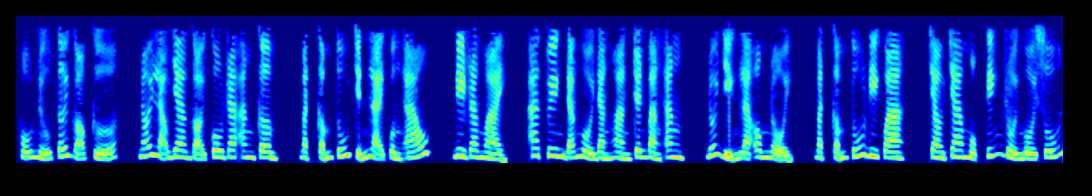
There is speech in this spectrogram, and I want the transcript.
hổ nữ tới gõ cửa, nói lão gia gọi cô ra ăn cơm, Bạch Cẩm Tú chỉnh lại quần áo, đi ra ngoài, A Tuyên đã ngồi đàng hoàng trên bàn ăn, đối diện là ông nội, Bạch Cẩm Tú đi qua, chào cha một tiếng rồi ngồi xuống,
